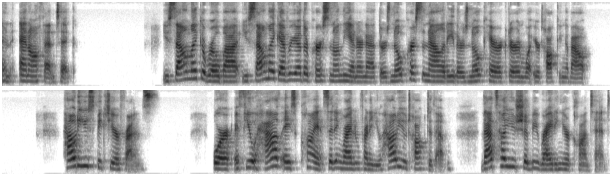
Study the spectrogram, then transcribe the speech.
and inauthentic. You sound like a robot. You sound like every other person on the internet. There's no personality, there's no character in what you're talking about. How do you speak to your friends? Or if you have a client sitting right in front of you, how do you talk to them? That's how you should be writing your content.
